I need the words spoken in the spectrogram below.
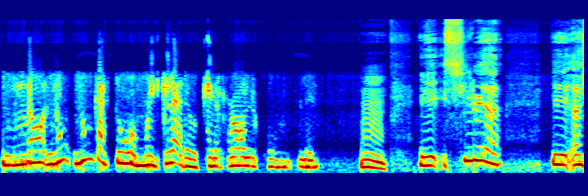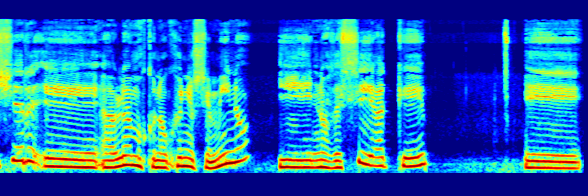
no, nunca estuvo muy claro qué rol cumple. Mm. Eh, Silvia, eh, ayer eh, hablamos con Eugenio Semino y nos decía que eh,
